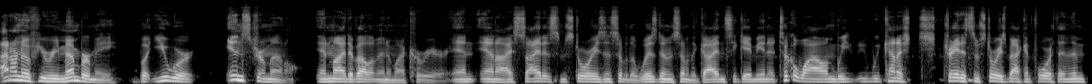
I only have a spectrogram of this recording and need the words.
I don't know if you remember me, but you were instrumental in my development in my career. And and I cited some stories and some of the wisdom, some of the guidance he gave me. And it took a while and we we kind of traded some stories back and forth. And then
